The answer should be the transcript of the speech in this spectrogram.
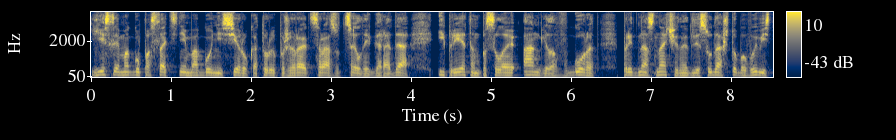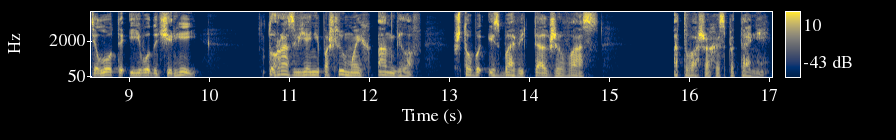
Если я могу послать с неба огонь и серу, которые пожирают сразу целые города, и при этом посылаю ангелов в город, предназначенный для суда, чтобы вывести Лота и его дочерей, то разве я не пошлю моих ангелов, чтобы избавить также вас от ваших испытаний?»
